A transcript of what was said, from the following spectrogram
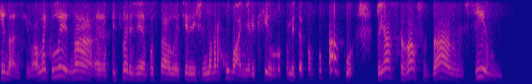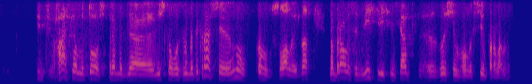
фінансів. Але коли на е, підтвердження поставили вірніше, на врахування відхилену комітетом поправку, то я сказав, що да, всі під гаслами того, що треба для військових зробити краще, ну проголосували. І нас набралося 280 з лишнім голосів парламенту.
